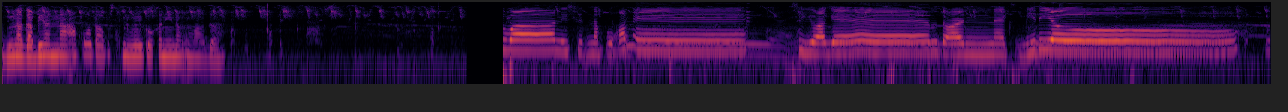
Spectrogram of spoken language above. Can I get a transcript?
nagabihan na ako tapos tinuloy ko kaninang umaga. Everyone, isip na po kami. See you again to our next video.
